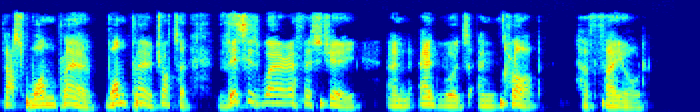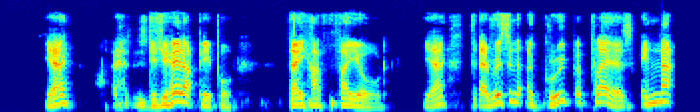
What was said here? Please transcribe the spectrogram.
That's one player, one player, Jota. This is where FSG and Edwards and Klopp have failed. Yeah. Did you hear that, people? They have failed. Yeah. There isn't a group of players in that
